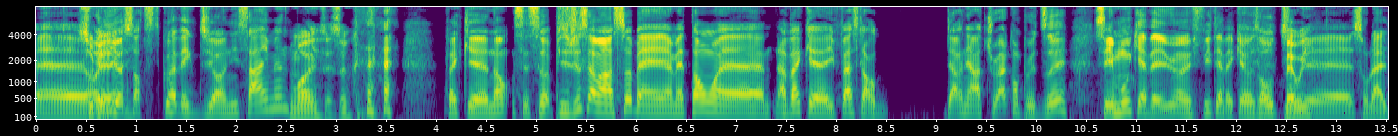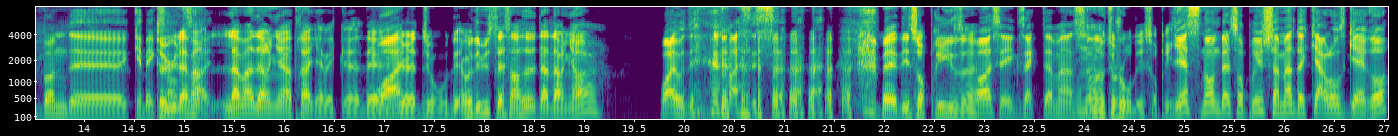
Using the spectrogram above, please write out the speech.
Euh, Oli que- a sorti de quoi avec Johnny Simon? Ouais, c'est ça. Fait que euh, non, c'est ça. Puis juste avant ça, ben mettons, euh, avant qu'ils fassent leur dernière track, on peut dire, c'est moi qui avais eu un feat avec eux autres Ben sur, oui. euh, sur l'album de Québec T'as eu l'avant-dernière track avec le de, Ouais. de. Au, dé- au début, c'était censé être la dernière. Ouais, au dé- ouais, c'est ça. Mais des surprises. euh, ouais, c'est exactement on ça. en a toujours des surprises. Yes, sinon une belle surprise justement de Carlos Guerra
